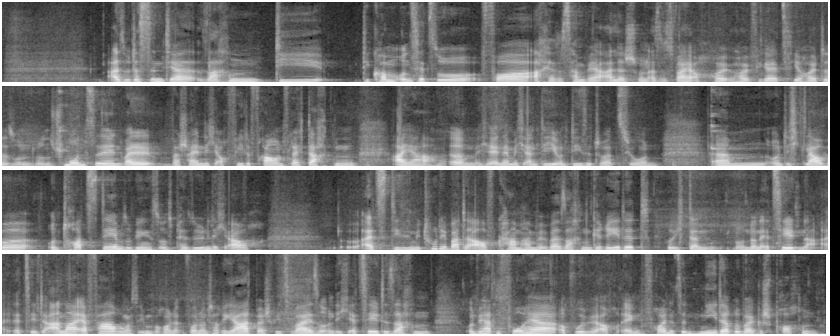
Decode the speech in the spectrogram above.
also das sind ja Sachen, die, die kommen uns jetzt so vor, ach ja, das haben wir ja alle schon, also es war ja auch häufiger jetzt hier heute so ein, so ein Schmunzeln, weil wahrscheinlich auch viele Frauen vielleicht dachten, ah ja, ähm, ich erinnere mich an die und die Situation. Ähm, und ich glaube, und trotzdem, so ging es uns persönlich auch, als diese MeToo-Debatte aufkam, haben wir über Sachen geredet, wo ich dann, und dann erzählte, erzählte Anna Erfahrungen aus ihrem Volontariat beispielsweise und ich erzählte Sachen. Und wir hatten vorher, obwohl wir auch eng befreundet sind, nie darüber gesprochen.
